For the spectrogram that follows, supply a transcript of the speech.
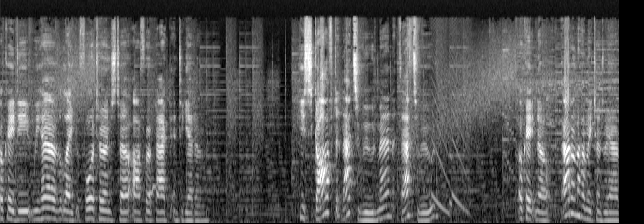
Okay, D, we have like four turns to offer a pact and to get him. He scoffed? That's rude, man. That's rude. Okay, no. I don't know how many turns we have.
